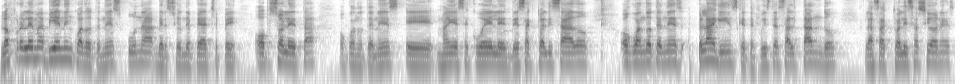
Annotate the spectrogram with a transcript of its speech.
Los problemas vienen cuando tenés una versión de PHP obsoleta o cuando tenés eh, MySQL desactualizado o cuando tenés plugins que te fuiste saltando las actualizaciones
